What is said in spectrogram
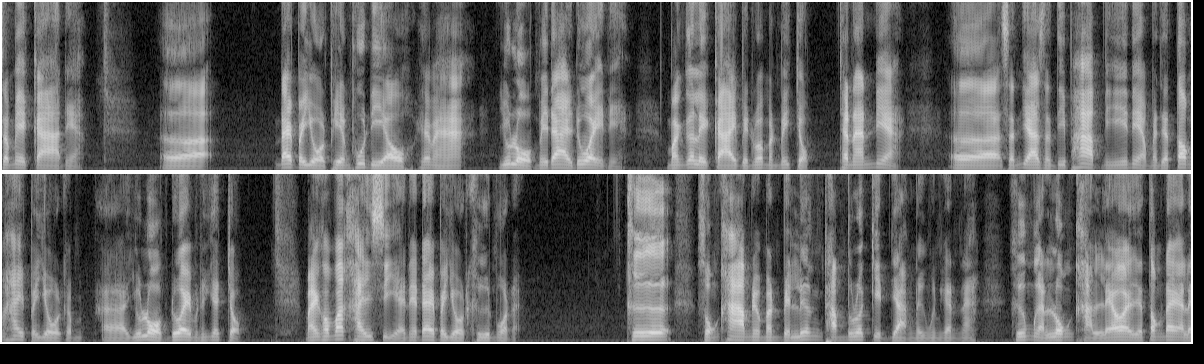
สเมริกาเนี่ยเอ่อ ได้ประโยชน์เพียงผู้เดียวใช่ไหมฮะยุโรปไม่ได้ด้วยเนี่ยมันก็เลยกลายเป็นว่ามันไม่จบ ฉะนั้นเนี่ยสัญญาสันติภาพนี้เนี่ยมันจะต้องให้ประโยชน์กับยุโรปด้วยมันถึงจะจบ หมายความว่าใครเสียเนี่ยได้ประโยชน์คืนหมดอะคือสงครามเนี่ยมันเป็นเรื่องทำธุรกิจอย่างหนึ่งเหมือนกันนะคือเหมือนลงขันแล้วจะต้องได้อะไร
